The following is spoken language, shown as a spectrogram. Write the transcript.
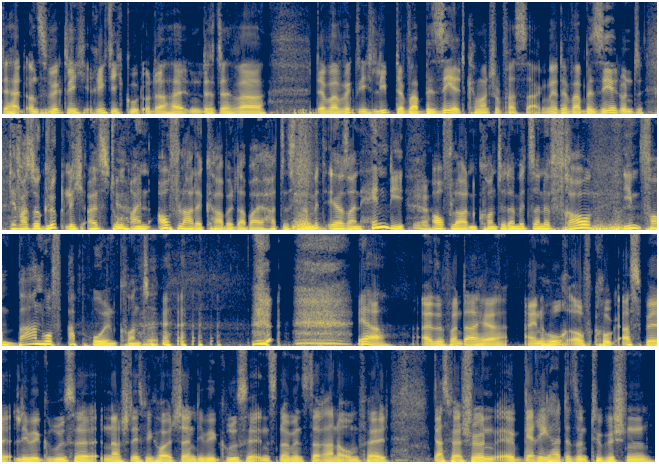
Der hat uns wirklich richtig gut unterhalten. Der, war, der war wirklich lieb. Der war beseelt, kann man schon fast sagen. Ne? Der war beseelt und. Der war so glücklich, als du ja. ein Aufladekabel dabei hattest, damit er sein Handy ja. aufladen konnte, damit seine Frau ihm vom Bahnhof abholen konnte. ja, also von daher, ein Hoch auf Krog Aspel, liebe Grüße nach Schleswig-Holstein, liebe Grüße ins Neumünsteraner Umfeld. Das wäre schön. Äh, Gary hatte so einen typischen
